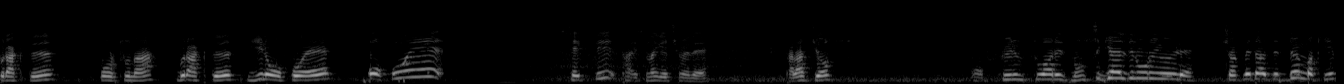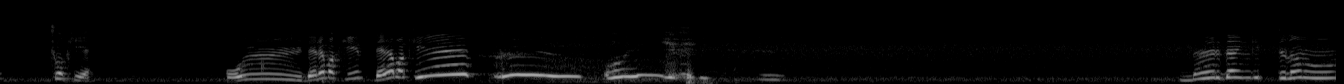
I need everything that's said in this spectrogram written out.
Bıraktı. Fortuna. Bıraktı. Yine Ofoe. Ofoe. Sekti. Tyson'a geçmedi. Palacios. Aferin Suarez. Nasıl geldin oraya öyle? Şakvet abi dön bakayım. Çok iyi. Oy, dene bakayım. Dene bakayım. Oy. Nereden gitti lan o?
